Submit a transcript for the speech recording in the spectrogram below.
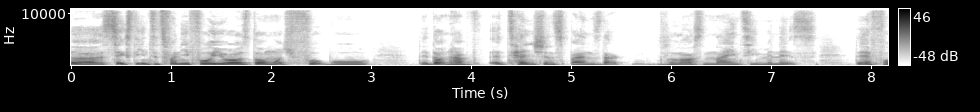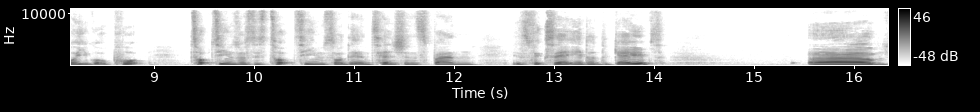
uh 16 to 24 year olds don't watch football they don't have attention spans that last 90 minutes therefore you got to put top teams versus top teams, so their attention span is fixated on the games. Um,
